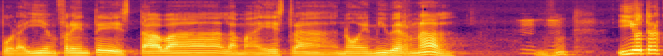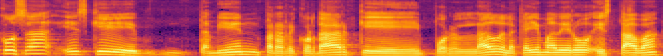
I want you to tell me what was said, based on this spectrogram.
por ahí enfrente estaba la maestra Noemí Bernal. Y otra cosa es que también para recordar que por el lado de la calle Madero estaba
